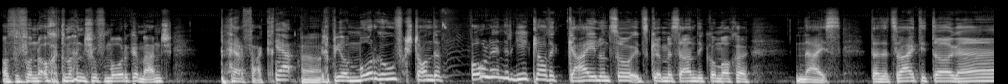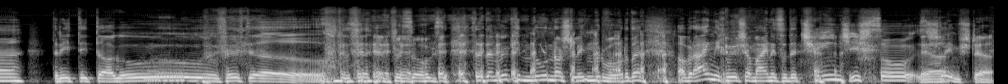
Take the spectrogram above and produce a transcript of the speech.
also von Nachtmensch auf Morgenmensch, perfekt. Ja. Ja. Ich bin am Morgen aufgestanden, voll Energie geladen, geil und so. Jetzt gehen wir Sendung machen. Nice. Dann der zweite Tag, äh, dritte Tag, uh, fünfte, uh. Das war so gewesen. Es ist dann wirklich nur noch schlimmer geworden. Aber eigentlich würdest du ja meinen, so der Change ist so das Ja, Schlimmste. ja.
